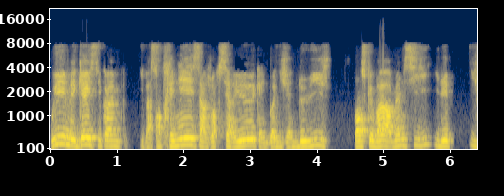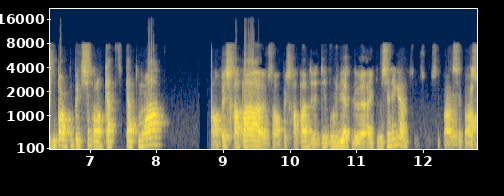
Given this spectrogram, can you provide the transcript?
Oui, mais Gay, c'est quand même, il va s'entraîner, c'est un joueur sérieux, qui a une bonne hygiène de vie. Je pense que voilà, même s'il il est, il joue pas en compétition pendant quatre, quatre mois, ça empêchera pas, ça empêchera pas d'évoluer avec le, avec le Sénégal. C'est pas, c'est pas. En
